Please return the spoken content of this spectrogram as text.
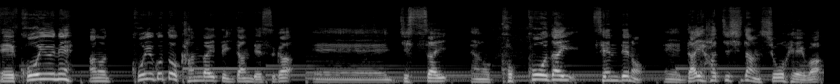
えー、こういうねあの、こういうことを考えていたんですが、えー、実際、あの国交大戦での、えー、第8師団将兵は、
